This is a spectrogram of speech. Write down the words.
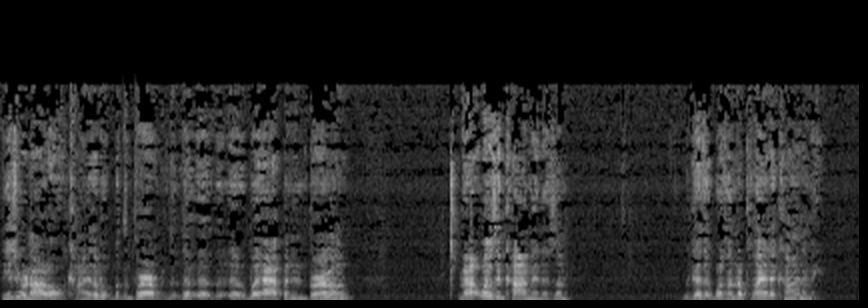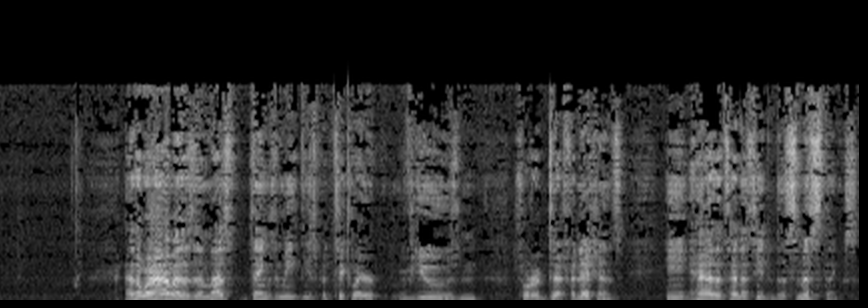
These were not all communists. But the, the, the, what happened in Burma, that wasn't communism because it wasn't a planned economy. And so what happens is unless things meet these particular views and sort of definitions, he has a tendency to dismiss things.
